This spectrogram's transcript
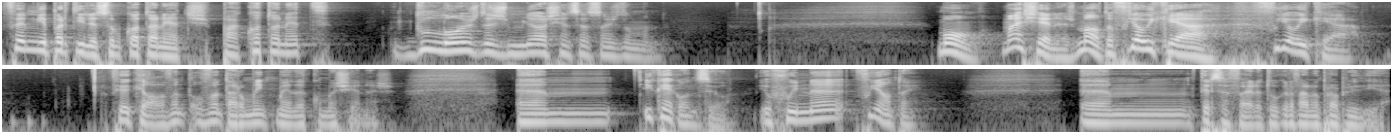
Foi a minha partilha sobre cotonetes. Pá, cotonete de longe das melhores sensações do mundo. Bom, mais cenas. Malta, fui ao IKEA. Fui ao IKEA. Fui aqui lá levant- levantar uma encomenda com umas cenas. Hum, e o que é que aconteceu? Eu fui na. Fui ontem. Hum, terça-feira, estou a gravar no próprio dia.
